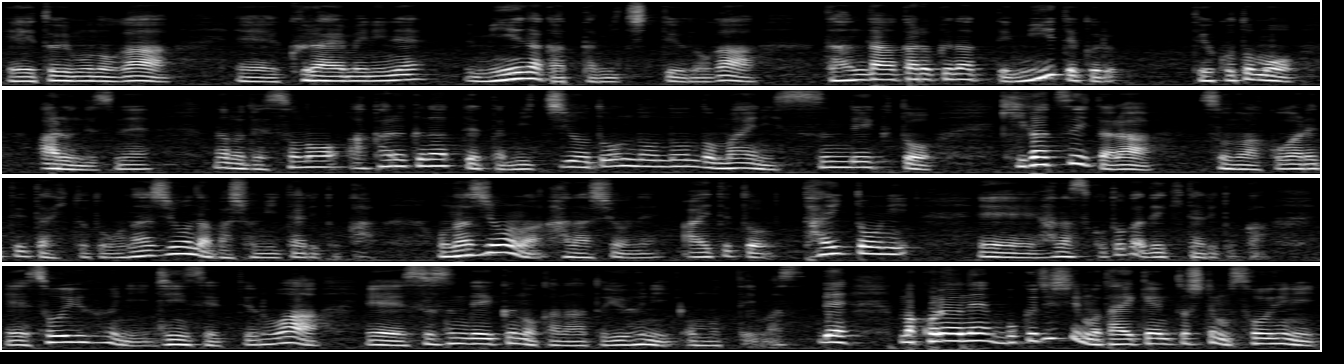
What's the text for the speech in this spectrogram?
えー、というものが、えー、暗闇にね見えなかった道っていうのがだんだん明るくなって見えてくるっていうこともあるんですね。なのでその明るくなっていった道をどんどんどんどん前に進んでいくと気がついたらその憧れてた人と同じような場所にいたりとか同じような話をね相手と対等に、えー、話すことができたりとか、えー、そういうふうに人生っていうのは、えー、進んでいくのかなというふうに思っています。で、まあ、これはね僕自身も体験としてもそういうふうに、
